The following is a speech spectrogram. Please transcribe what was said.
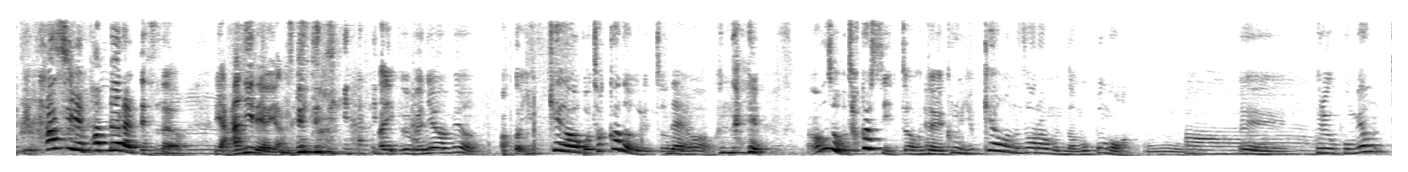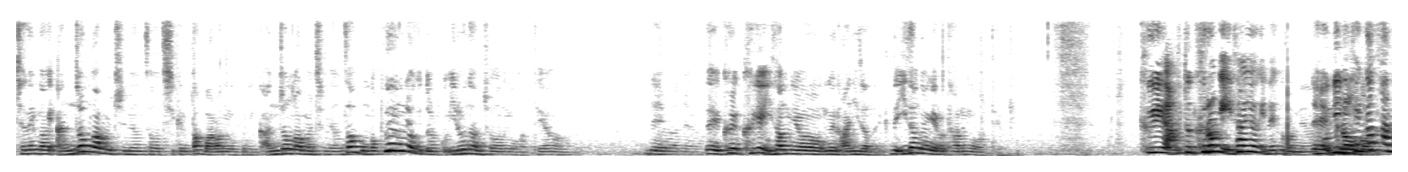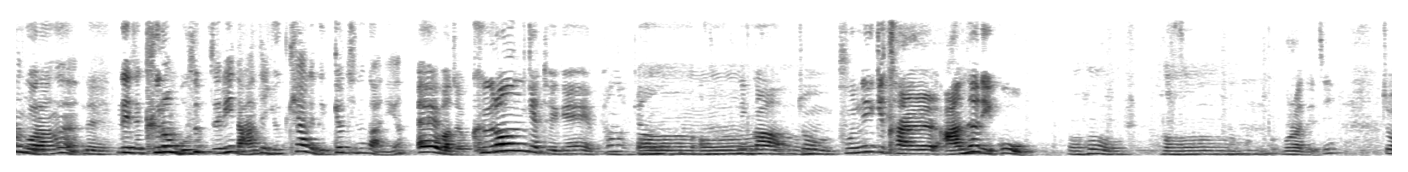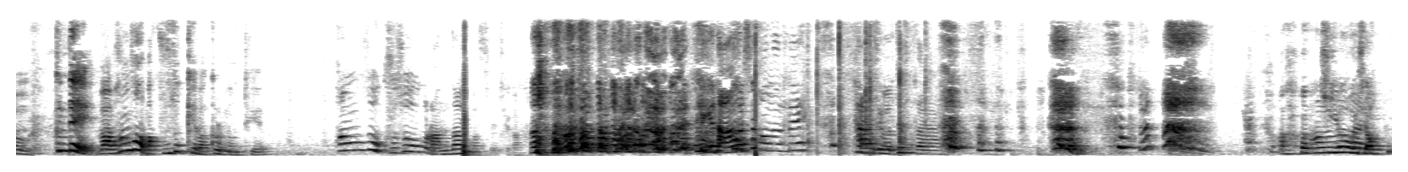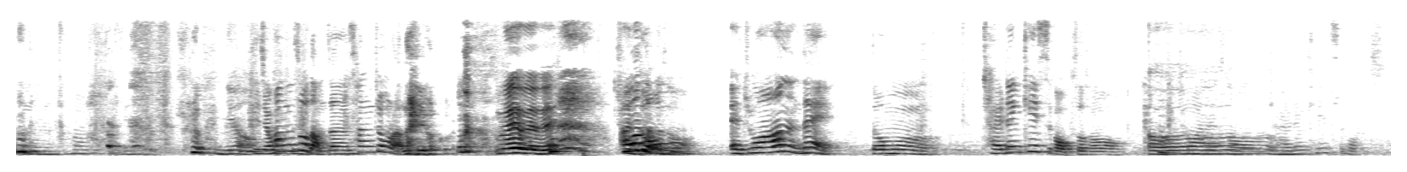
사실을 사실 판별할 때 써요. 음. 이 아니래요 양자이득이. 아니 그 왜냐하면 아까 유쾌하고 착하다 그랬잖아요. 근데 항상 뭐 착할 수 있죠. 근데 그럼 유쾌하는 사람은 난 못 본 것 같고. 아. 네. 그리고 보면 제 생각에 안정감을 주면서 지금 딱 말하는 거 보니까 안정감을 주면서 뭔가 포용력이 넓고 이런 사람 좋아하는 것 같아요. 네 맞아요. 네, 그 그게 이상형은 아니잖아요. 근데 이상형이랑 다른 것 같아요. 그게 아무튼 그런 게 이상형이네 그러면. 네, 본인이 그런 거. 생각하는 거 랑은. 네. 근데 이제 그런 모습들이 나한테 유쾌하게 느껴지는 거 아니에요? 네 맞아요. 그런 게 되게 편하게 하는. 어. 그러니까 좀 분위기 잘안 흐리고 어허. 아. 음, 뭐라 해야 되지? 좀 근데 막 황소가 막 구속해 막 그러면 어떻게 해요? 황소 구속을 안 당해봤어요 제가. 되게 당하고 싶었는 데 당하지 못했어요. 아, 귀여우셔. 음, 그렇군요. 이제 황소 남자는 상종을 안 하려고. 왜 왜 왜? 좋아한다면서. 아니, 너무- 네, 좋아하는데 너무 잘된 케이스가 없어서 아. 좋아해서 잘된 케이스가 없었어요.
